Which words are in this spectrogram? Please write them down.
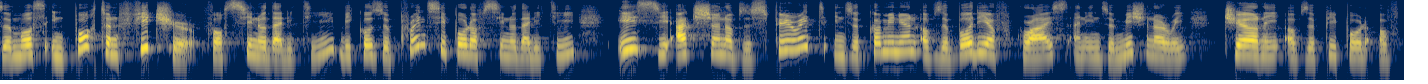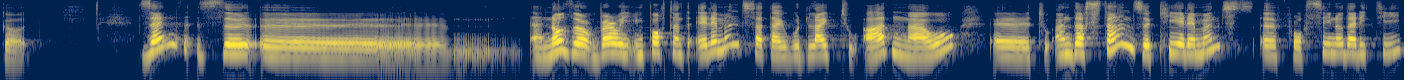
the most important feature for synodality because the principle of synodality is the action of the Spirit in the communion of the body of Christ and in the missionary journey of the people of God. Then the, uh, another very important element that I would like to add now uh, to understand the key elements uh, for synodality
